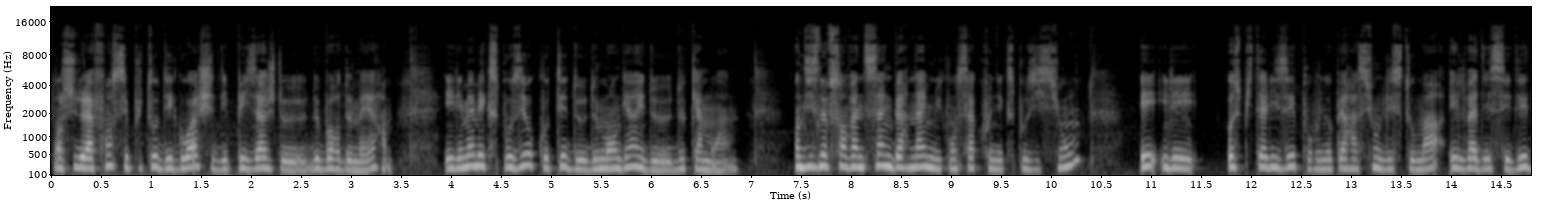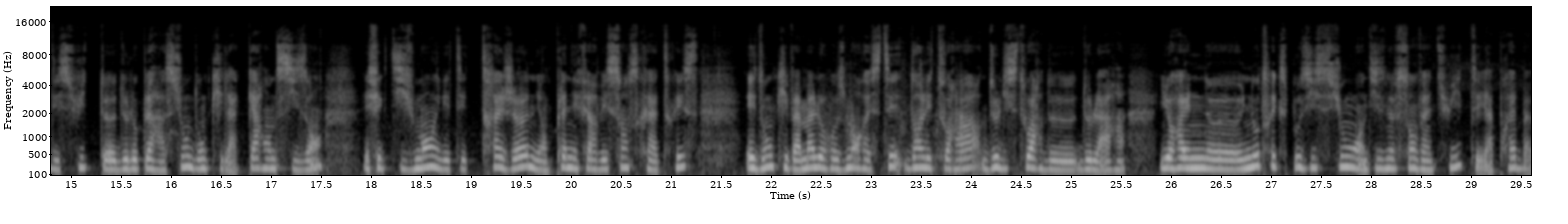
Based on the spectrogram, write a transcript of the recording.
dans le sud de la France, c'est plutôt des gouaches et des paysages de, bord de mer. Et il est même exposé aux côtés de, de Manguin et de, de Camoin. En 1925, Bernheim lui consacre une exposition et il est hospitalisé pour une opération de l'estomac et il va décéder des suites de l'opération. Donc il a 46 ans. Effectivement, il était très jeune et en pleine effervescence créatrice. Et donc, il va malheureusement rester dans les tiroirs de l'histoire de, l'art. Il y aura une, autre exposition en 1928 et après, bah,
